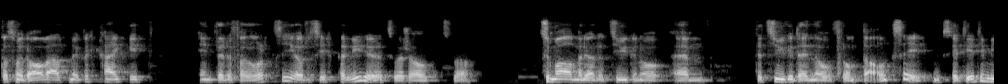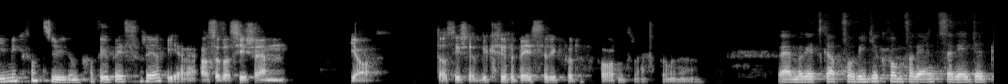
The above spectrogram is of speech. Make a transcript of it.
Dass man der Anwalt die Möglichkeit gibt, entweder vor Ort zu sein oder sich per Video zuschalten zu lassen. Zumal man ja den Zeugen noch, ähm, den Zeugen dann noch frontal sieht. Man sieht jede Mimik vom Zeugen und kann viel besser reagieren. Also das ist, ähm, ja, das ist wirklich eine Verbesserung von der Verfahrensrechte. Wenn wir jetzt gerade von Videokonferenzen reden,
